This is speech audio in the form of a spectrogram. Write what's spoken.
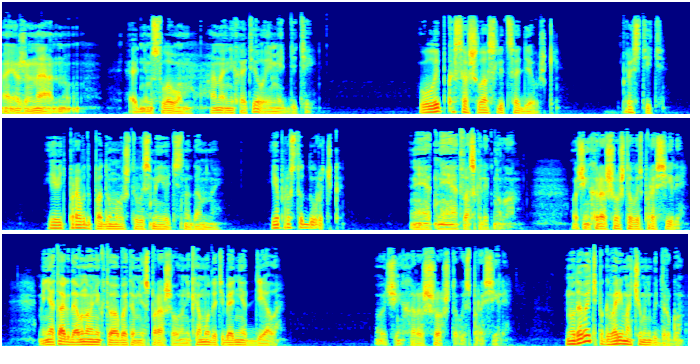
моя жена, ну, Одним словом, она не хотела иметь детей. Улыбка сошла с лица девушки. «Простите. Я ведь правда подумала, что вы смеетесь надо мной. Я просто дурочка». «Нет, нет», — воскликнул он. «Очень хорошо, что вы спросили. Меня так давно никто об этом не спрашивал, никому до тебя нет дела». «Очень хорошо, что вы спросили». «Ну, давайте поговорим о чем-нибудь другом.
